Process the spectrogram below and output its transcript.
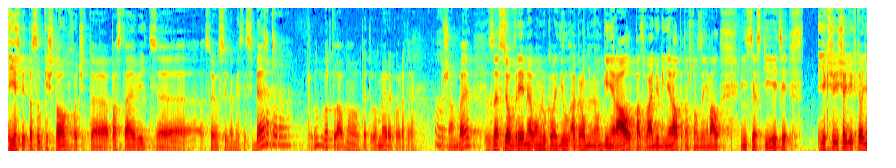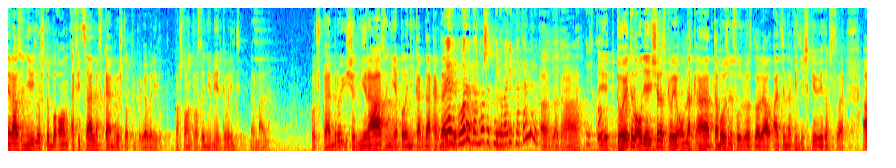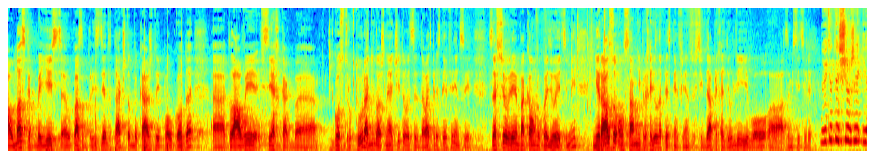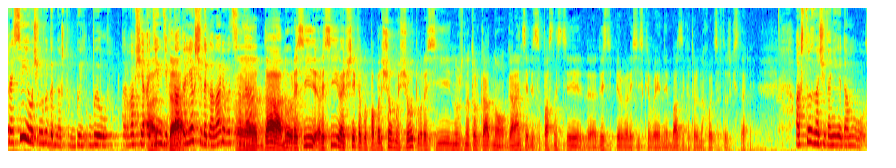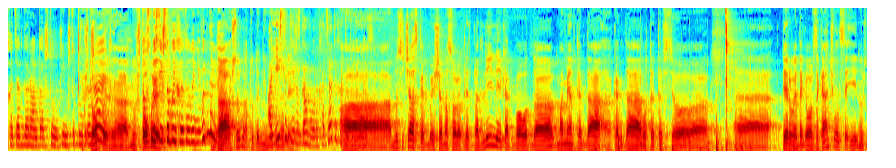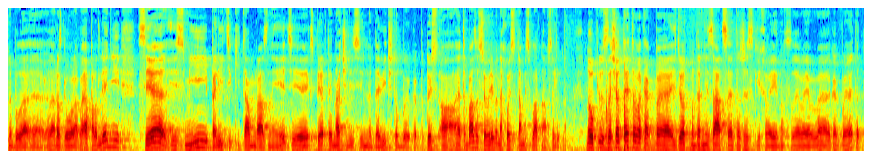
есть предпосылки, что он хочет а, поставить а, своего сына вместо себя. Которого? Ну, вот главного вот этого мэра города Душанбе. За все время он руководил огромными, он генерал, по званию генерал, потому что он занимал министерские эти. Еще, еще никто ни разу не видел, чтобы он официально в камеру что-то говорил. Потому что он просто не умеет говорить нормально. Вот в камеру еще ни разу не было никогда. Когда Мэр я- города может не Да. говорить на камеру? а, да, да. Легко? И до этого, он, я еще раз говорю, он нар- а, таможенную службу возглавлял, антинаркотическое ведомство. А у нас как бы есть э, указом президента так, чтобы каждые полгода э, главы всех как бы госструктур, они должны отчитываться и давать пресс-конференции. За все время, пока он руководил этими, ни разу он сам не приходил на пресс-конференцию, всегда приходили его а, заместители. Но ведь это еще же и России очень выгодно, чтобы был, был вообще А, один да. диктатор, легче договариваться, Э, да? Да, ну России, России вообще как бы по большому счету России нужно только одно, гарантия безопасности э, 201 российской военной базы, которая находится в Таджикистане. А что значит они там хотят гаранта? А что, им что-то Чтобы, угрожает? э, ну, Что, в чтобы, смысле, чтобы их оттуда не выгнали? да, чтобы оттуда не А выгнали. есть такие разговоры? Хотят их оттуда выгнать? А, ну сейчас как бы еще на 40 лет продлили, как бы вот да, момент, когда, когда вот это все, первый договор заканчивался и нужно было э, разговор об- о продлении, все и СМИ, и политики, там разные эти эксперты начали сильно давить, чтобы как бы, то есть а, а эта база все время находится там бесплатно абсолютно. Но плюс за счет этого как бы идет модернизация таджикских военных, э, во- как бы этот,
